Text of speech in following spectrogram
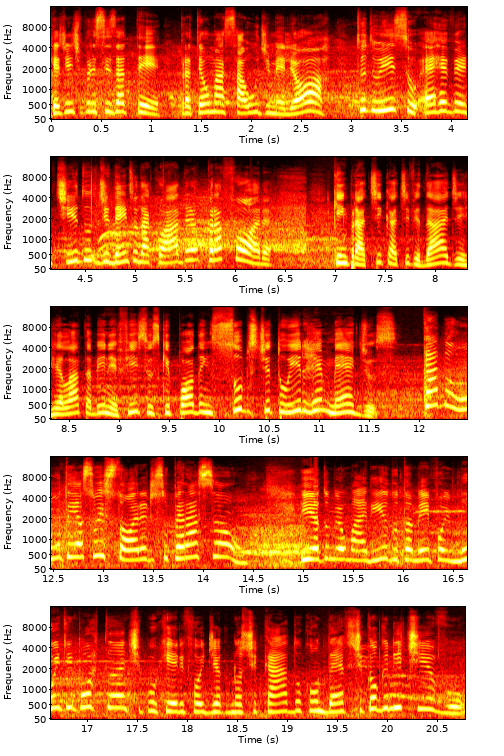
que a gente precisa ter para ter uma saúde melhor, tudo isso é revertido de dentro da quadra para fora. Quem pratica atividade relata benefícios que podem substituir remédios cada um tem a sua história de superação. E a do meu marido também foi muito importante, porque ele foi diagnosticado com déficit cognitivo.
